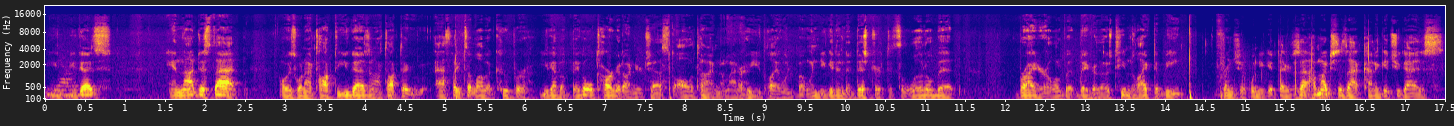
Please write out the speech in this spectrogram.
You, Yeah. you guys, and not just that, always when I talk to you guys and I talk to athletes at Lubbock Cooper, you have a big old target on your chest all the time, no matter who you play with. But when you get into district, it's a little bit brighter, a little bit bigger. Those teams like to beat Frenship when you get there. Does that? How much does that kind of get you guys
